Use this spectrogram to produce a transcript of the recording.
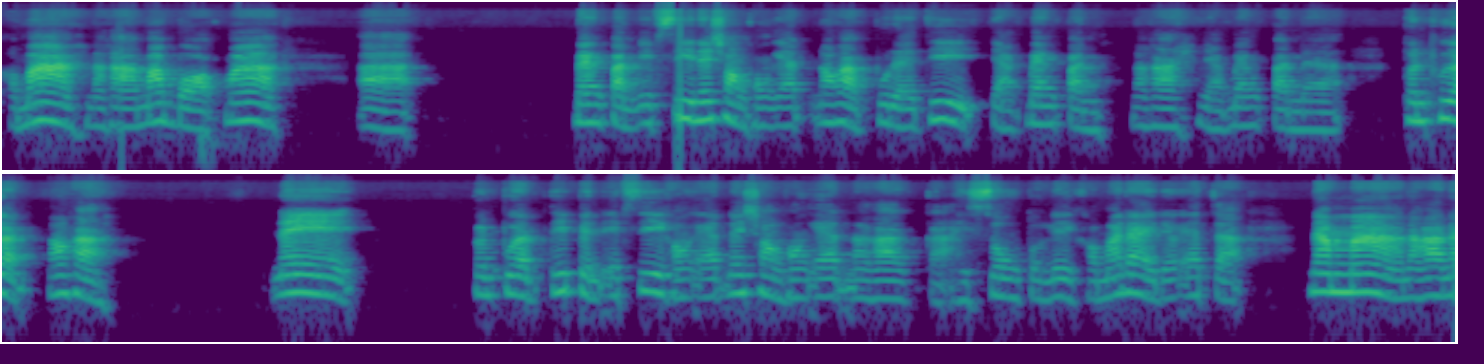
เอามานะคะ มาบอกมาอ่าแบ่งปัน FC ในช่องของแอดเนาะค่ะผู้ใดที่อยากแบ่งปันนะคะ อยากแบ่งปันเอ่อเพื่อนๆเนาะค่ะในเพื่อนๆที่เป็น FC ของแอดในช่องของแอดนะคะก็ให้ส่งตัวเลขเข้ามาได้เดี๋ยวแอดจะนำมานะคะน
